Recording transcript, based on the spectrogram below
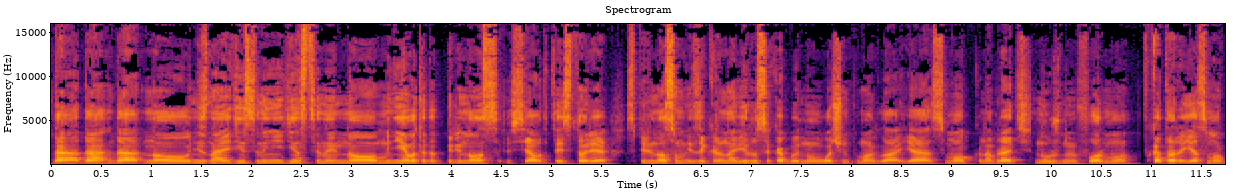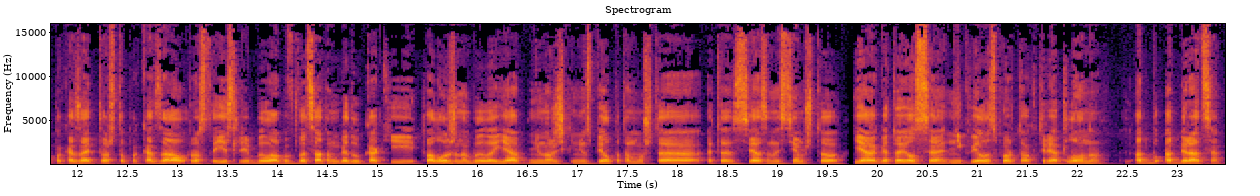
Да, да, да. Ну, не знаю, единственный, не единственный, но мне вот этот перенос, вся вот эта история с переносом из-за коронавируса, как бы, ну, очень помогла. Я смог набрать нужную форму, в которой я смог показать то, что показал. Просто если было бы в 2020 году, как и положено было, я немножечко не успел, потому что это связано с тем, что я готовился не к велоспорту, а к триатлону отбираться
